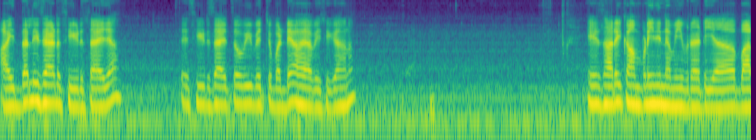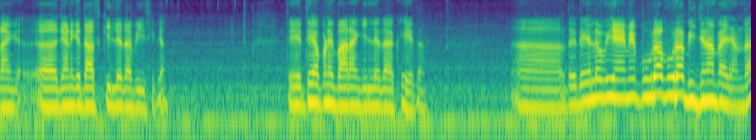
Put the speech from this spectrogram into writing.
ਆ ਇਧਰਲੀ ਸਾਈਡ ਸੀਡ ਸਾਈਜ਼ ਆ, ਤੇ ਸੀਡ ਸਾਈਜ਼ ਤੋਂ ਵੀ ਵਿੱਚ ਵੱਡਿਆ ਹੋਇਆ ਵੀ ਸੀਗਾ, ਹਨਾ? ਇਹ ਸਾਰੀ ਕੰਪਨੀ ਦੀ ਨਵੀਂ ਵੈਰਾਈਟੀ ਆ 12 ਅਹ ਜਾਣੀ ਕਿ 10 ਕਿੱਲੇ ਦਾ ਬੀ ਸੀਗਾ। ਤੇ ਇੱਥੇ ਆਪਣੇ 12 ਕਿੱਲੇ ਦਾ ਖੇਤ ਆ। ਤੇ ਦੇਖ ਲਓ ਵੀ ਐਵੇਂ ਪੂਰਾ ਪੂਰਾ ਬੀਜਣਾ ਪੈ ਜਾਂਦਾ,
